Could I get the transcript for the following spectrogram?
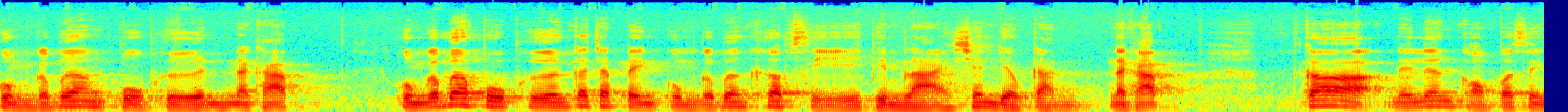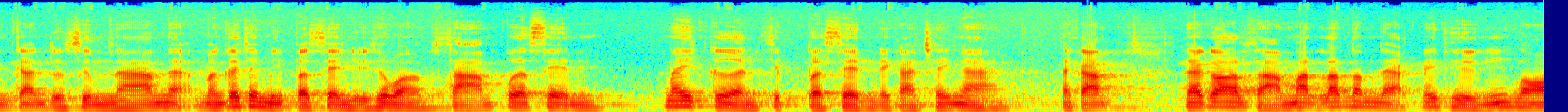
กลุ่มกระเบื้องปูพื้นนะครับ กลุ่มกระเบื้องปูพื้นก็จะเป็นกลุ่มกระเบื้องเคลือบสีพิมพ์ลายเช่นเดียวกันนะครับ ก็ในเรื่องของเปอร์เซ็นต์การดูดซึมน้ำเนี่ยมันก็จะมีเปอร์เซ็นต์อยู่ที่ว่า3เปอร์เซ็นต์ไม่เกิน 10%ในการใช้งานนะครับแล้วก็สามารถรับน้ำหนักได้ถึงรอ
